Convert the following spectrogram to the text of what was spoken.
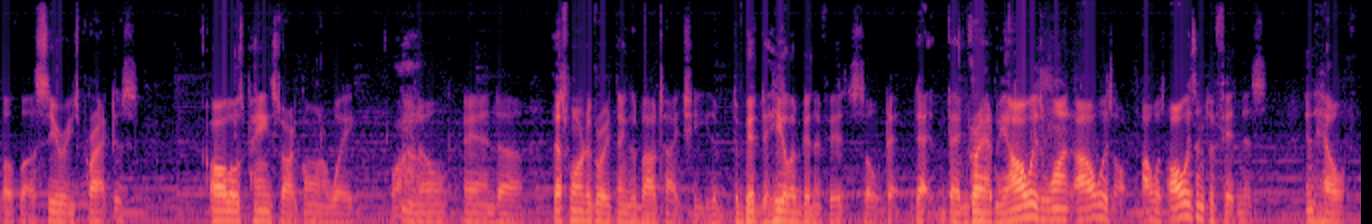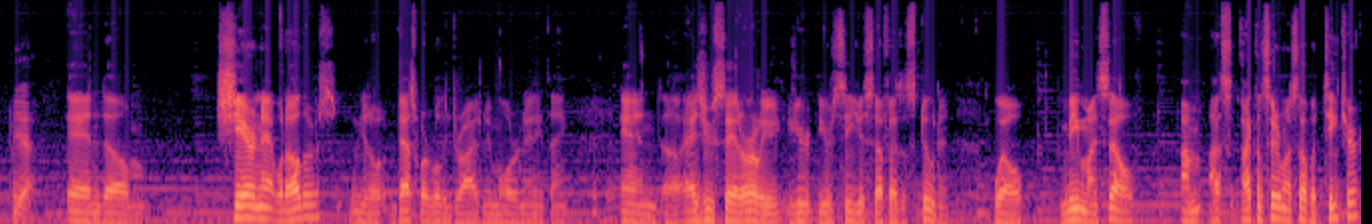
of, of uh, series practice, all those pains start going away. Wow. You know, and uh, that's one of the great things about Tai Chi, the, the, bit- the healing benefits. So that, that that grabbed me. I always want, I always, I was always into fitness and health, Yeah. and um, sharing that with others. You know, that's what really drives me more than anything. And uh, as you said earlier, you you see yourself as a student. Well, me myself, I'm I, I consider myself a teacher,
